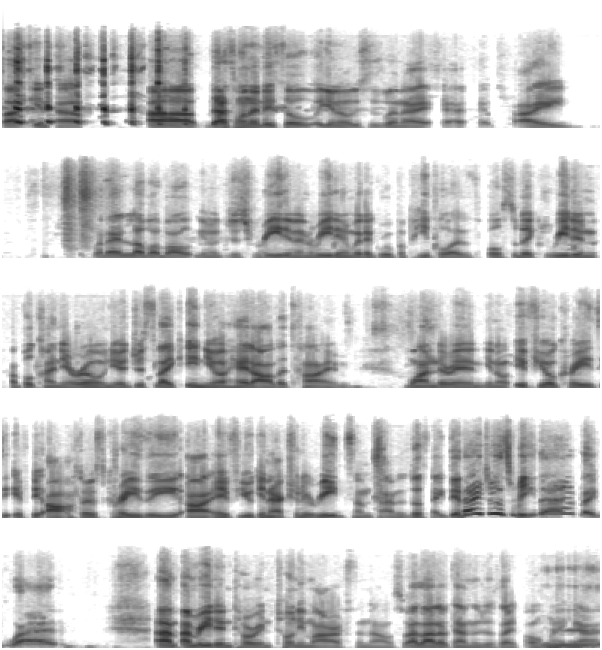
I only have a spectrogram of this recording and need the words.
but you know, uh, that's one of the so you know, this is when I I what I love about you know just reading and reading with a group of people as opposed to like reading a book on your own. You're just like in your head all the time, wondering you know if you're crazy, if the author's crazy, uh, if you can actually read. Sometimes it's just like, did I just read that? Like what? Um, I'm reading Toni Toni Morrison now, so a lot of times I'm just like, oh my god.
